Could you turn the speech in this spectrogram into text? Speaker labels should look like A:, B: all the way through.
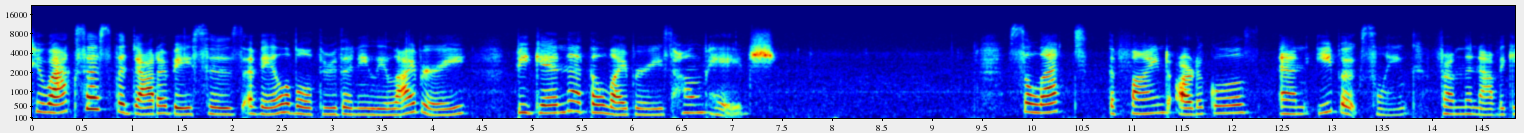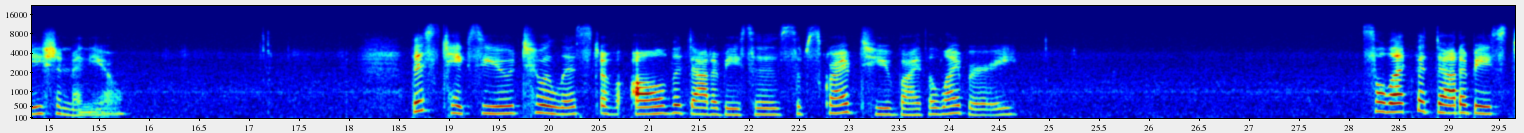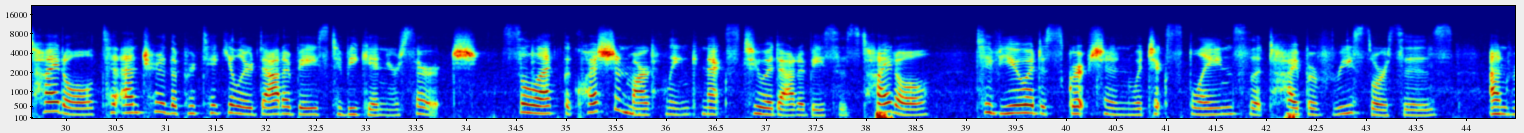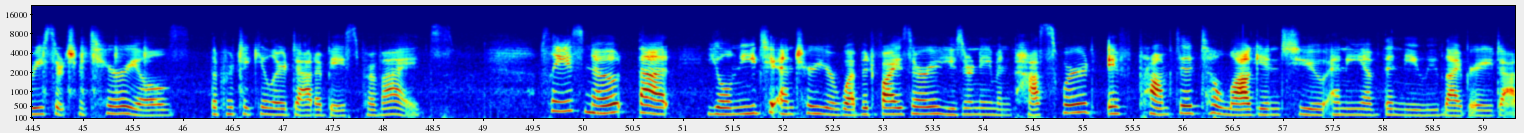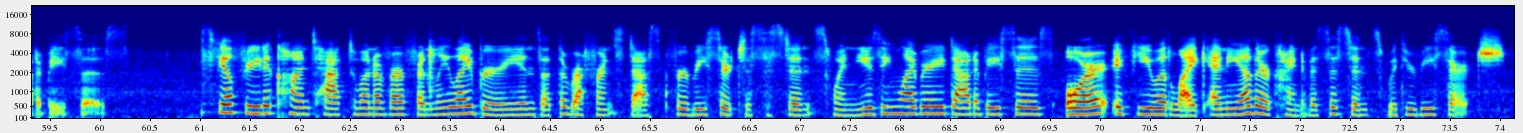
A: To access the databases available through the Neely Library, begin at the library's homepage. Select the Find Articles and eBooks link from the navigation menu. This takes you to a list of all the databases subscribed to by the library. Select the database title to enter the particular database to begin your search. Select the question mark link next to a database's title to view a description which explains the type of resources and research materials the particular database provides. You'll need to enter your WebAdvisor username and password if prompted to log into any of the Neely Library databases. Please feel free to contact one of our friendly librarians at the reference desk for research assistance when using library databases or if you would like any other kind of assistance with your research.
